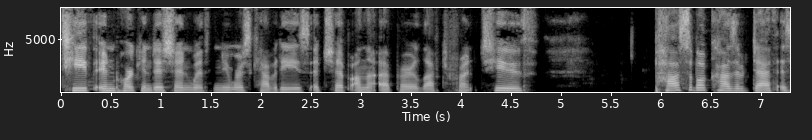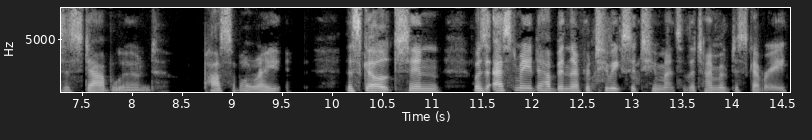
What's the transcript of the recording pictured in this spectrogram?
Teeth in poor condition with numerous cavities, a chip on the upper left front tooth. Possible cause of death is a stab wound. possible, right? The skeleton was estimated to have been there for two weeks to two months at the time of discovery.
